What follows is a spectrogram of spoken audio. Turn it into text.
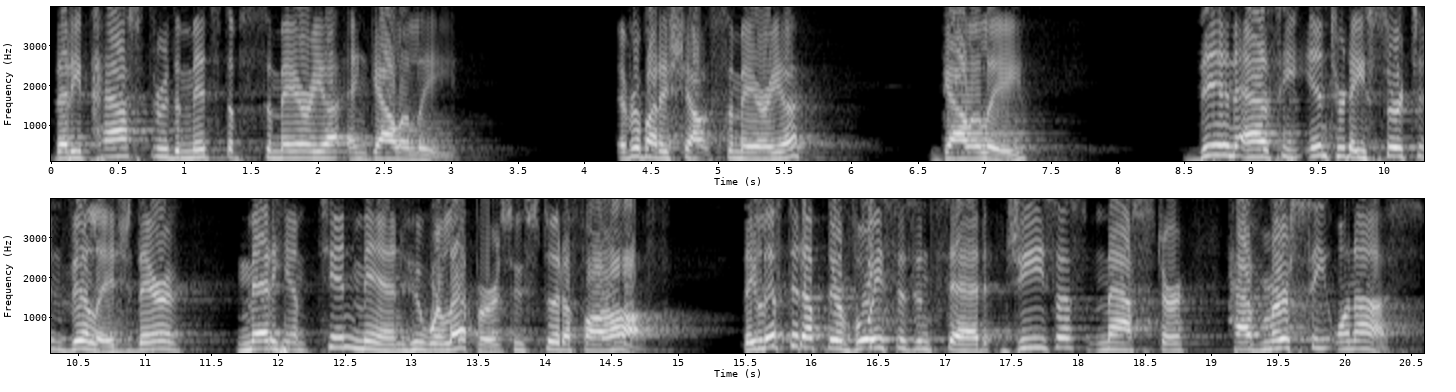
that he passed through the midst of Samaria and Galilee. Everybody shout Samaria, Galilee. Then, as he entered a certain village, there met him ten men who were lepers who stood afar off. They lifted up their voices and said, Jesus, Master, have mercy on us.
